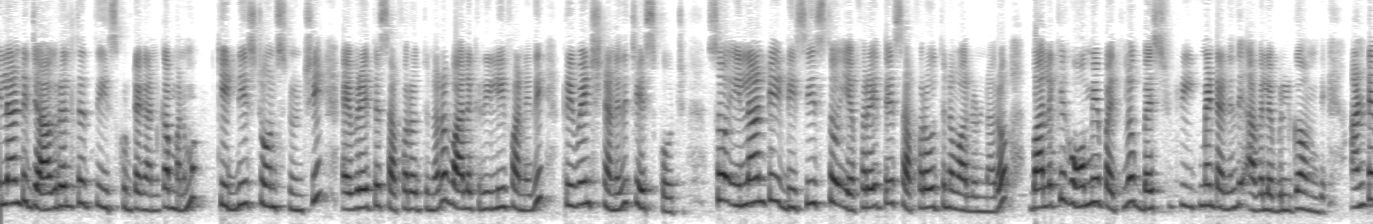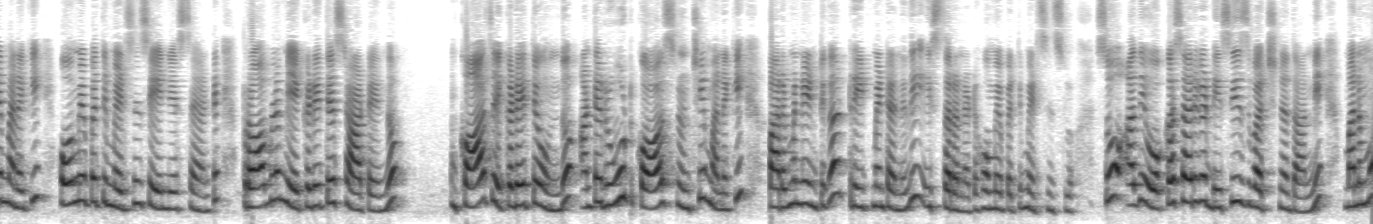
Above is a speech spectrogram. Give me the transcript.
ఇలాంటి జాగ్రత్తలు తీసుకుంటే కనుక మనము కిడ్నీ స్టోన్స్ నుంచి ఎవరైతే సఫర్ అవుతున్నారో వాళ్ళకి రిలీఫ్ అనేది ప్రివెన్షన్ అనేది చేసుకోవచ్చు. సో ఇలాంటి డిసీజ్ డిసీజ్తో ఎవరైతే సఫర్ అవుతున్న వాళ్ళు ఉన్నారో వాళ్ళకి హోమియోపతిలో బెస్ట్ ట్రీట్మెంట్ అనేది అవైలబుల్గా ఉంది. అంటే మనకి హోమియోపతి మెడిసిన్స్ ఏం చేస్తాయంటే ప్రాబ్లం ఎక్కడైతే స్టార్ట్ అయిందో కాజ్ ఎక్కడైతే ఉందో అంటే రూట్ కాజ్ నుంచి మనకి పర్మనెంట్గా ట్రీట్మెంట్ అనేది ఇస్తారన్నట్టు హోమియోపతి మెడిసిన్స్లో సో అది ఒక్కసారిగా డిసీజ్ వచ్చిన దాన్ని మనము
